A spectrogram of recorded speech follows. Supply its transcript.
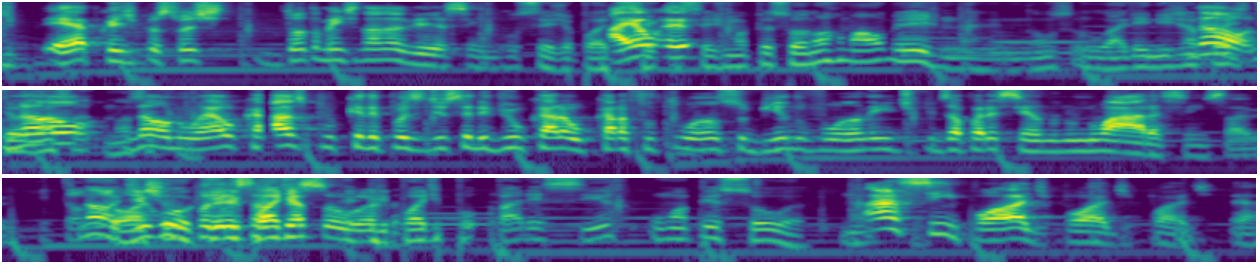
de épocas de pessoas totalmente nada a ver, assim. Ou seja, pode Aí ser eu, que eu... seja uma pessoa normal mesmo, né? Não, o alienígena não, pode ter não, nossa, nossa... Não, não é o caso, porque depois disso ele viu o cara, o cara flutuando, subindo, voando e, tipo, desaparecendo no, no ar, assim, sabe? Então, não, eu digo que, ele pode, ele pode parecer uma pessoa, né? Ah, sim, pode, pode, pode. É.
